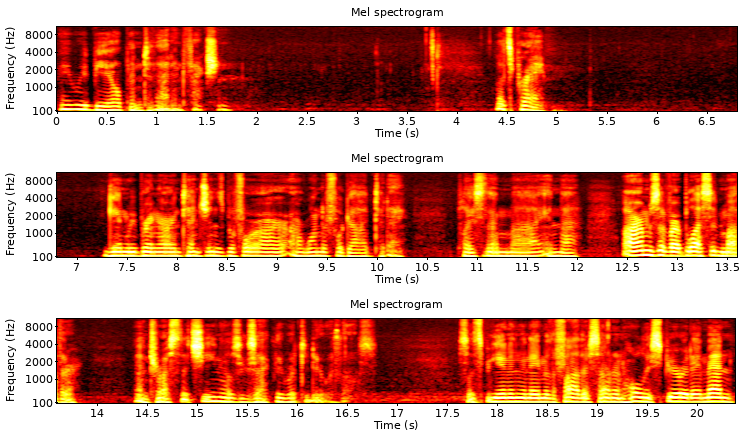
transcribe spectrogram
May we be open to that infection. Let's pray. Again, we bring our intentions before our, our wonderful God today. Place them uh, in the arms of our Blessed Mother and trust that she knows exactly what to do with those. So let's begin in the name of the Father, Son, and Holy Spirit. Amen.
